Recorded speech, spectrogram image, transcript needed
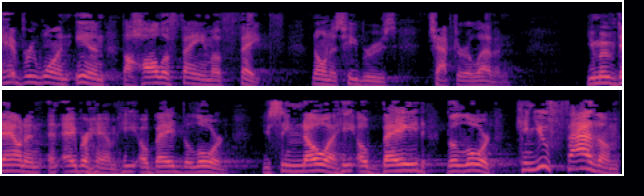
everyone in the Hall of Fame of faith, known as Hebrews chapter 11. You move down, and, and Abraham, he obeyed the Lord. You see Noah, he obeyed the Lord. Can you fathom?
